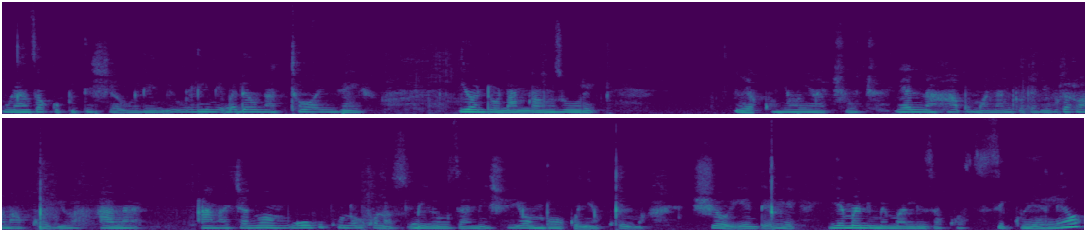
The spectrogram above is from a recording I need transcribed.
unaanza kupitisha ulimi ulimi, baadaye unatoa hivyo hivyo. Hiyo ndio namna nzuri ya kunyonya chuchu. Yaani na hapo mwanamke utajikuta tu anakojoa, ana anachanua mguu huku na huku, nasubiri uzamishe hiyo mboo kwenye kuma, show iendelee. Jamani, nimemaliza kwa siku ya leo.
